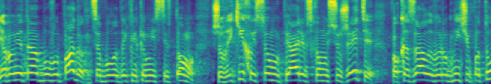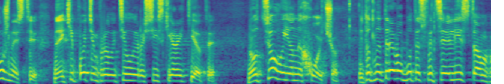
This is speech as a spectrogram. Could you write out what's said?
Я пам'ятаю, був випадок, це було декілька місяців тому, що в якихось цьому піарівському сюжеті показали виробничі потужності, на які потім прилетіли російські ракети. Ну цього я не хочу. І тут не треба бути спеціалістом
